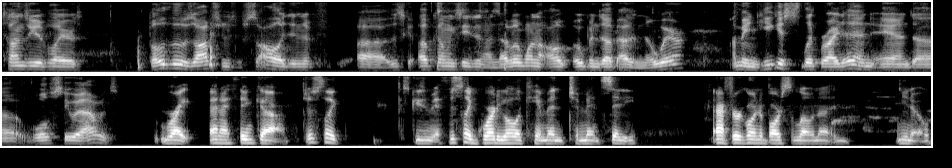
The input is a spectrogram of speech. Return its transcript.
tons of good players. Both of those options are solid, and if uh, this upcoming season another one opens up out of nowhere, I mean, he could slip right in, and uh, we'll see what happens. Right. And I think uh, just like, excuse me, if just like Guardiola came into Man City after going to Barcelona and, you know,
